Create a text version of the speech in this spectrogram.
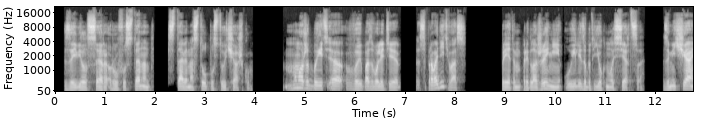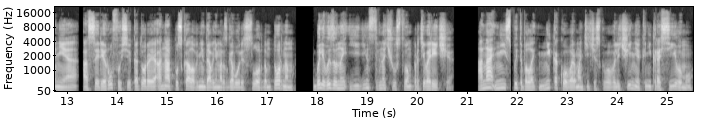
— заявил сэр Руфус Теннант, ставя на стол пустую чашку. «Может быть, э, вы позволите сопроводить вас?» При этом предложении у Элизабет ёкнуло сердце. Замечания о сэре Руфусе, которые она отпускала в недавнем разговоре с лордом Торном, были вызваны единственно чувством противоречия. Она не испытывала никакого романтического влечения к некрасивому,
